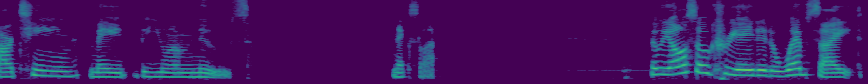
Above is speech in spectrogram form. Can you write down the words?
our team made the UM News. Next slide. So we also created a website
